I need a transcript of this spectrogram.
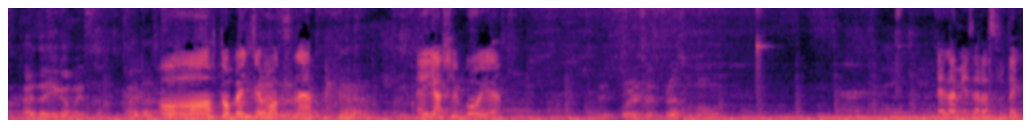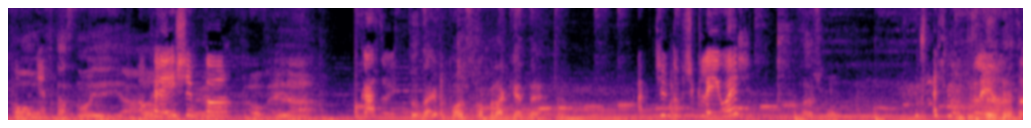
So kalter Jägermeister. Kalter Espresso. O, to będzie mocne. Ej, ja się boję. Oder ist Espresso, Mama? Ela mnie zaraz tutaj kupnie. Das neue Jahr. Okej, szybko. Auf Ella. Pokazuj. Tutaj, polską rakietę. A czym to przykleiłeś? Taśmą. Taśmą klejącą.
